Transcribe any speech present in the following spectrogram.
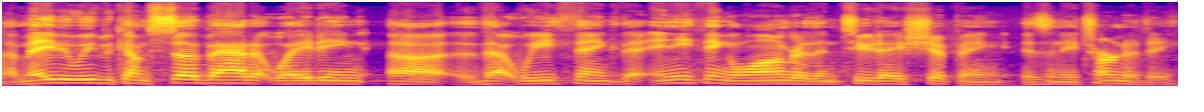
Uh, maybe we become so bad at waiting uh, that we think that anything longer than two day shipping is an eternity.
